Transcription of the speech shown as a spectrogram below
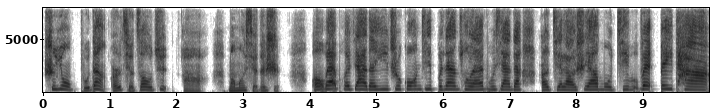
是用不但而且造句啊。萌萌写的是：“我外婆家的一只公鸡不但从来不下蛋，而且老是要母鸡喂背它。”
